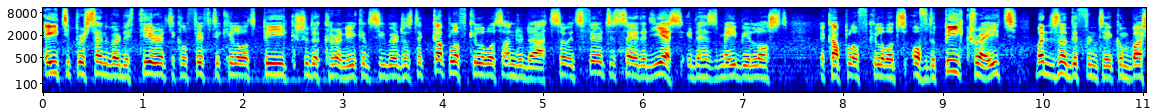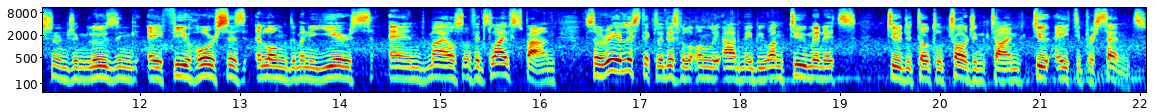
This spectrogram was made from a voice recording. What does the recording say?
80% where the theoretical 50 kilowatts peak should occur and you can see we're just a couple of kilowatts under that so it's fair to say that yes it has maybe lost a couple of kilowatts of the peak rate but it's no different to a combustion engine losing a few horses along the many years and miles of its lifespan so realistically this will only add maybe one two minutes to the total charging time to 80%.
